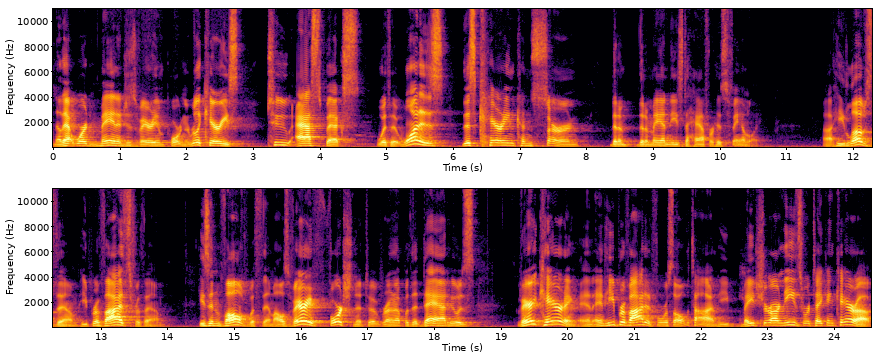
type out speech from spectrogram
Now that word manage is very important. It really carries two aspects with it. One is this caring concern that a, that a man needs to have for his family. Uh, he loves them, he provides for them, he's involved with them. I was very fortunate to have grown up with a dad who was very caring, and, and he provided for us all the time. He made sure our needs were taken care of.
